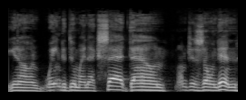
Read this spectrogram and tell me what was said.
you know, and waiting to do my next set down. I'm just zoned in.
